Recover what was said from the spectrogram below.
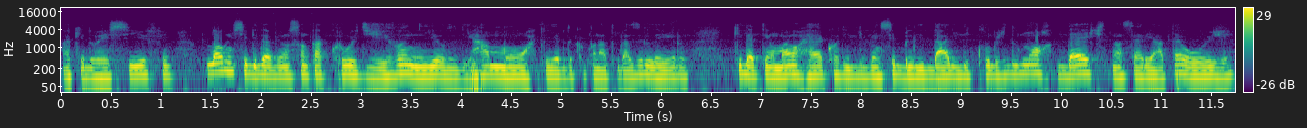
aqui do Recife. Logo em seguida vem o Santa Cruz de Givanildo, de Ramon, artilheiro do Campeonato Brasileiro, que detém o maior recorde de vencibilidade de clubes do Nordeste na Série A até hoje.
